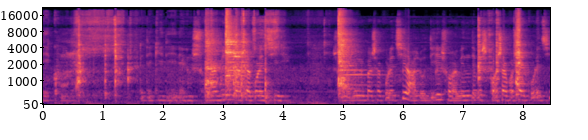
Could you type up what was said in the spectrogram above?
দেখুন এটা দেখিয়ে দিয়ে দেখুন, সয়াবিন কষা করেছি। সয়াবিন কষা করেছি, আলু দিয়ে সয়াবিন দিয়ে বেশ কষা কষাই করেছি।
